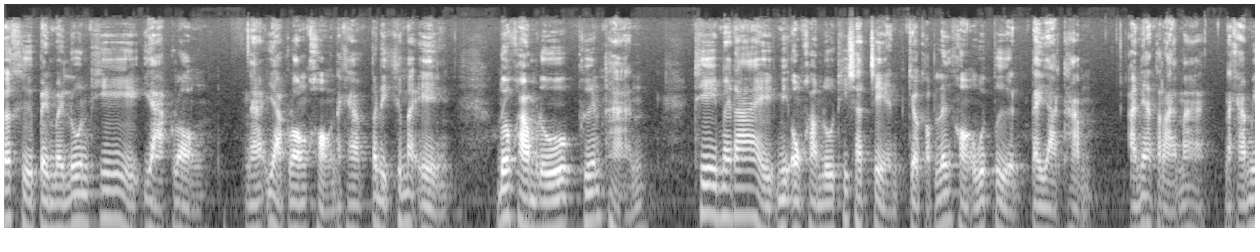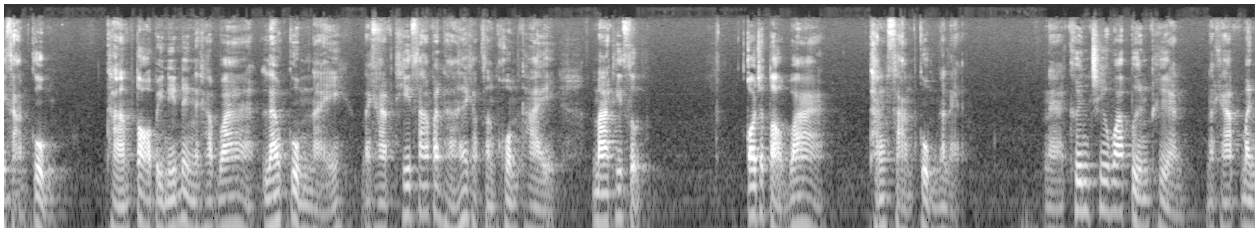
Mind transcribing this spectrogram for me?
ก็คือเป็นวัยรุ่นที่อยากลองนะอยากลองของนะครับประดิษฐ์ขึ้นมาเอง ด้วยความรู้พื้นฐานที่ไม่ได้มีองค์ความรู้ที่ชัดเจน เกี่ยวกับเรื่องของอาวุธปืน แต่อยากทำอันนี้อันตรายมากนะครับมี 3 กลุ่ม ถามต่อไปนิดนึงนะครับว่าแล้วกลุ่มไหนนะครับที่สร้างปัญหาให้กับสังคมไทยมากที่สุด ก็จะตอบว่าทั้ง 3 กลุ่มนั่นแหละ นะขึ้นชื่อว่าปืนเถื่อนนะครับมัน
